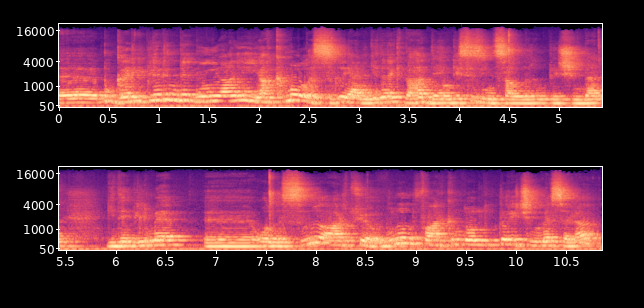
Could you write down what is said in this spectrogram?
e, bu gariplerin de dünyayı yakma olasılığı yani giderek daha dengesiz insanların peşinden gidebilme e, olasılığı artıyor. Bunun farkında oldukları için mesela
